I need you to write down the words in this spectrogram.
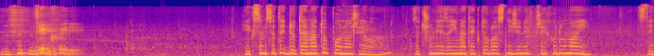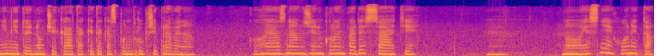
Děkuji. Jak jsem se teď do tématu ponořila, začalo mě zajímat, jak to vlastně ženy v přechodu mají. Stejně mě to jednou čeká taky, tak aspoň budu připravená. Koho já znám z žen kolem 50? Hm. No jasně, Juanita.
